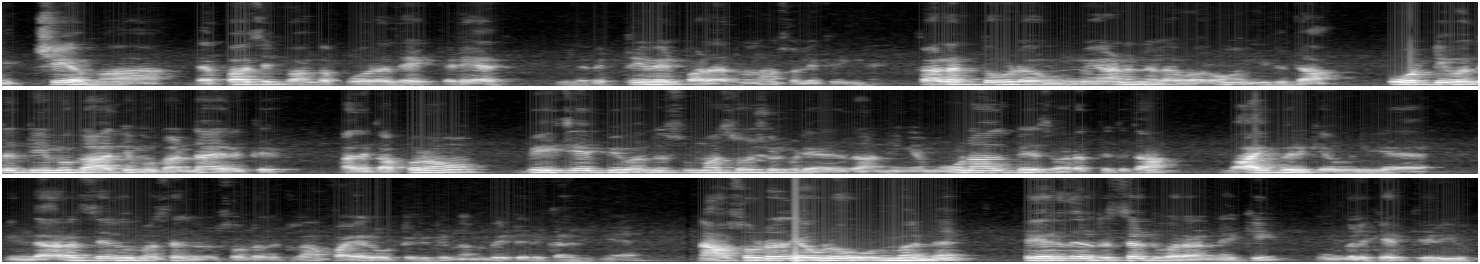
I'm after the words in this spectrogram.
நிச்சயமா டெபாசிட் வாங்க போறதே கிடையாது. இதுல வெற்றி வேட்பாளர்கள்லாம் சொல்லிக்கிறீங்க. களத்தோட உண்மையான நிலவரம் இதுதான். போட்டி வந்து திமுக அதிமுக தான் இருக்கு. அதுக்கப்புறம் பிஜேபி வந்து சும்மா சோஷியல் மீடியா இதுதான். நீங்க மூணாவது பிளேஸ் வரத்துக்கு தான் வாய்ப்பு இருக்க ஒழிய இந்த அரசியல் விமர்சகர்கள் சொல்றதுக்கெல்லாம் ஃபயர் விட்டுக்கிட்டு நம்பிட்டு இருக்காதீங்க. நான் சொல்றது எவ்வளோ உண்மைன்னு தேர்தல் ரிசல்ட் வர அன்னைக்கு உங்களுக்கே தெரியும்.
